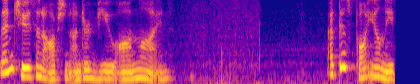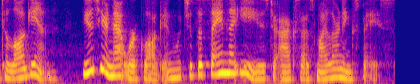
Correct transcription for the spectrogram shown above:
then choose an option under View Online. At this point, you'll need to log in. Use your network login, which is the same that you use to access My Learning Space.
